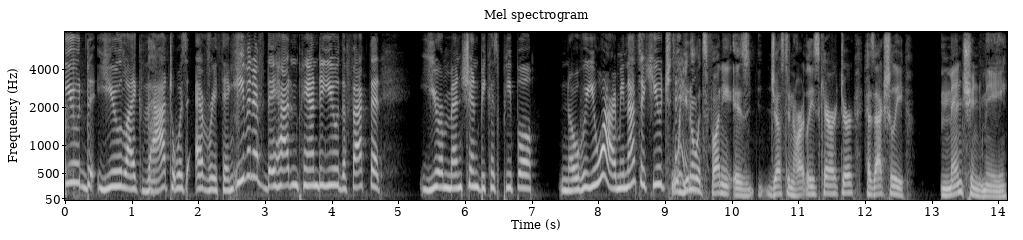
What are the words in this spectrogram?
cued you like that was everything. Even if they hadn't panned to you, the fact that you're mentioned because people know who you are. I mean, that's a huge thing. Well, you know what's funny is Justin Hartley's character has actually mentioned me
